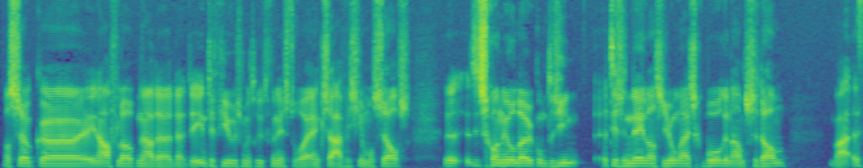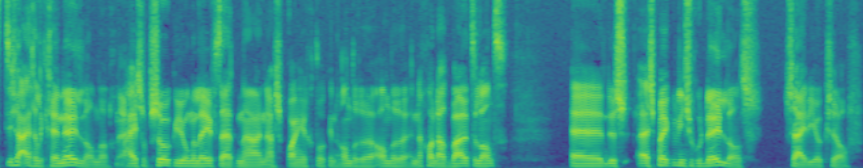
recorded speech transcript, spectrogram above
Was ook uh, in afloop na de, de, de, interviews met Ruud van Nistelrooy en Xavi Simons zelfs. Uh, het is gewoon heel leuk om te zien. Het is een Nederlandse jongen. Hij is geboren in Amsterdam. Maar het is eigenlijk geen Nederlander. Nee. Hij is op zulke jonge leeftijd naar, naar Spanje getrokken en andere, andere en gewoon naar het buitenland. En dus hij spreekt ook niet zo goed Nederlands, zei hij ook zelf.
